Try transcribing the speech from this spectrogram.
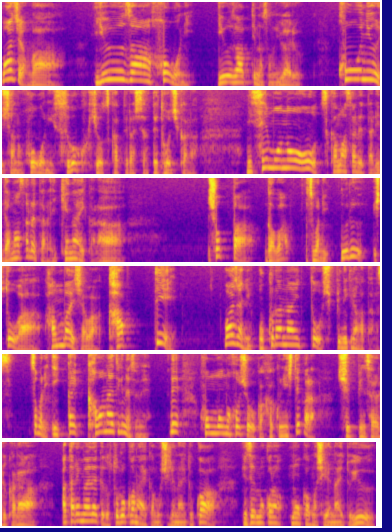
ワジャはユーザー保護にユーザーっていうのはそのいわゆる購入者の保護にすごく気を使ってらっしゃって当時から偽物をつかまされたり騙されたらいけないからショッパー側つまり売る人は販売者は買って我者に送らないと出品できなかったんですつまり一回買わないといけないですよね。で、本物保証か確認してから出品されるから、当たり前だけど届かないかもしれないとか、2000万かかもしれないという、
